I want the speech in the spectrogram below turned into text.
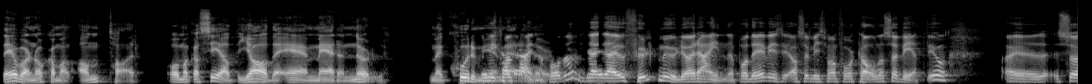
Det er jo bare noe man antar. Og man kan si at ja, det er mer enn null, men hvor mye Men vi kan regne på det. det. er jo fullt mulig å regne på det. Hvis, altså, hvis man får tallene, så vet vi jo uh, så,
